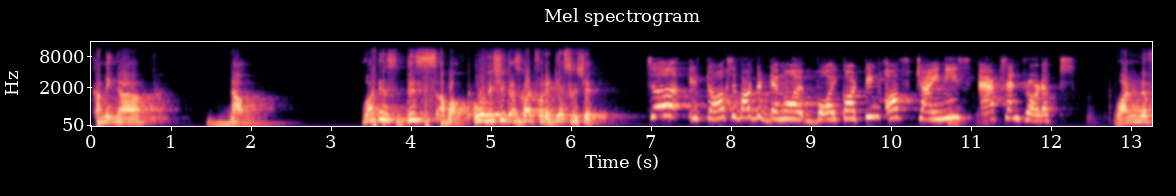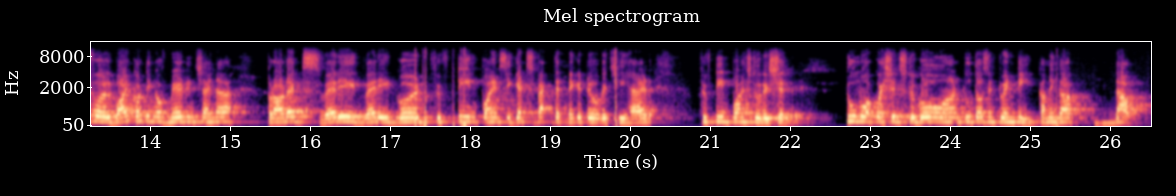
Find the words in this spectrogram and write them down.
coming up now. What is this about? Oh, Rishit has gone for it. Yes, Rishit. Sir, it talks about the demo boycotting of Chinese apps and products. Wonderful boycotting of made in China products. Very, very good. 15 points. He gets back that negative which he had. 15 points to Rishit. Two more questions to go on 2020 coming up now.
